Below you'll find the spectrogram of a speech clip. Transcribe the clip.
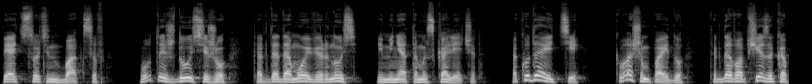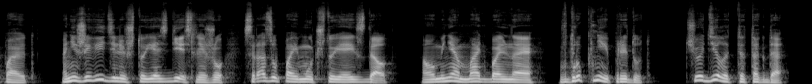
пять сотен баксов. Вот и жду сижу, когда домой вернусь и меня там искалечат. А куда идти? К вашим пойду, тогда вообще закопают. Они же видели, что я здесь лежу, сразу поймут, что я их сдал. А у меня мать больная, вдруг к ней придут. Что делать-то тогда?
